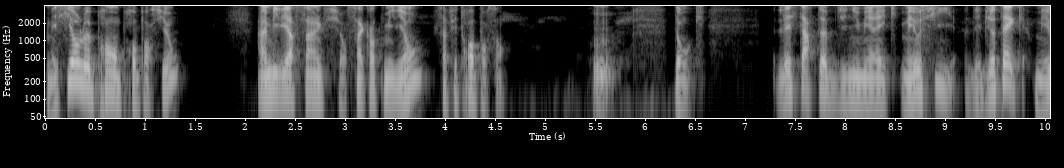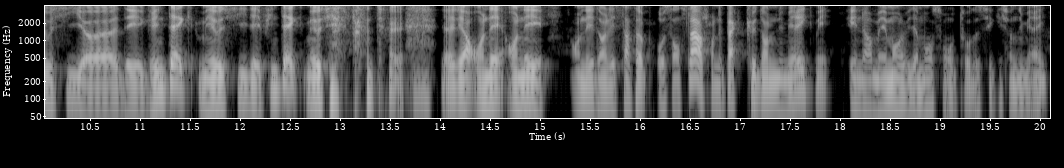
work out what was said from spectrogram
Mais si on le prend en proportion, 1,5 milliard sur 50 millions, ça fait 3%. Mmh. Donc, les startups du numérique, mais aussi des biotech, mais aussi euh, des green tech, mais aussi des fintech, mais aussi, on est, on est, on est dans les startups au sens large. On n'est pas que dans le numérique, mais énormément évidemment sont autour de ces questions numériques.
